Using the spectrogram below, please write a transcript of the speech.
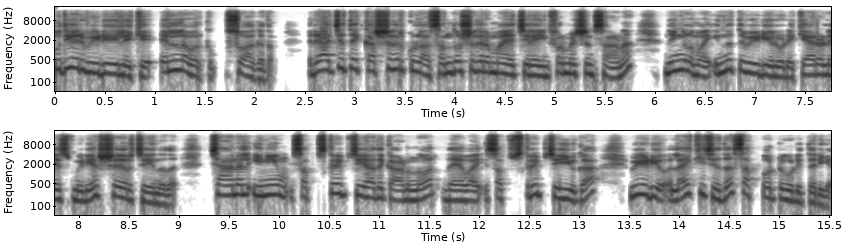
പുതിയൊരു വീഡിയോയിലേക്ക് എല്ലാവർക്കും സ്വാഗതം. രാജ്യത്തെ കർഷകർക്കുള്ള സന്തോഷകരമായ ചില ഇൻഫർമേഷൻസ് ആണ് നിങ്ങളുമായി ഇന്നത്തെ വീഡിയോയിലൂടെ കേരളീസ് മീഡിയ ഷെയർ ചെയ്യുന്നത്. ചാനൽ ഇനിയും സബ്സ്ക്രൈബ് ചെയ്യാതെ കാണുന്നവർ ദയവായി സബ്സ്ക്രൈബ് ചെയ്യുക വീഡിയോ ലൈക്ക് ചെയ്ത് സപ്പോർട്ട് കൂടി തരിക.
